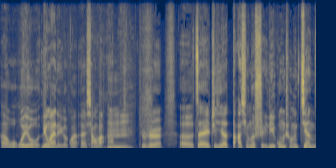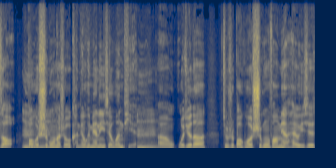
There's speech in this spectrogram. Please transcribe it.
呃，我我有另外的一个观呃想法啊，嗯，就是呃，在这些大型的水利工程建造，包括施工的时候，肯定会面临一些问题，嗯，呃，我觉得就是包括施工方面，还有一些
